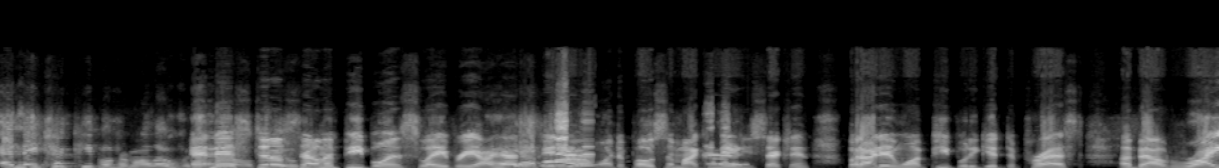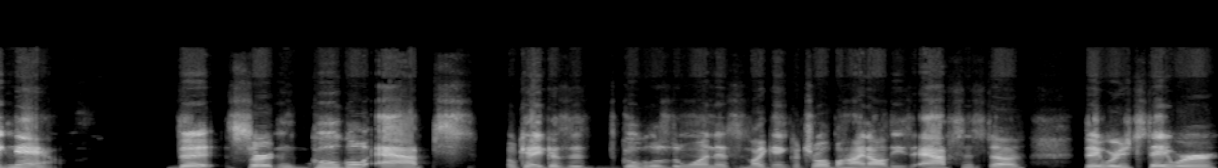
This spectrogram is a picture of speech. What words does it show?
and, they took people from all over the and world. And they're still too. selling people in slavery. I had yep. a video I wanted to post in my community section, but I didn't want people to get depressed about right now the certain Google apps. Okay, because Google's the one that's like in control behind all these apps and stuff they were they were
